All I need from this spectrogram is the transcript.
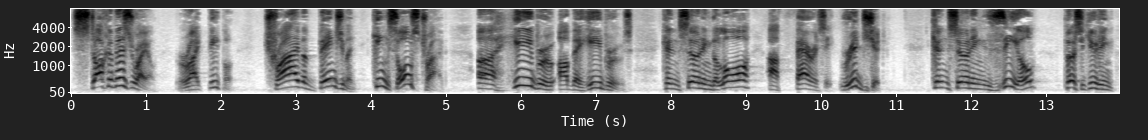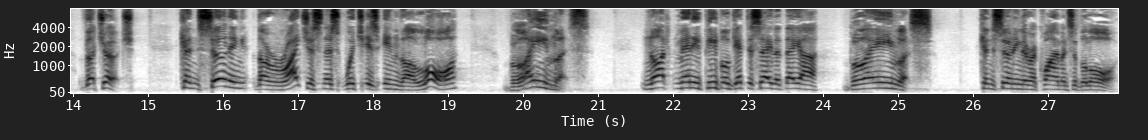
stock of Israel, right people, tribe of Benjamin, King Saul's tribe, a Hebrew of the Hebrews, concerning the law, a Pharisee, rigid, concerning zeal, persecuting the church, concerning the righteousness which is in the law, blameless. Not many people get to say that they are blameless concerning the requirements of the law.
